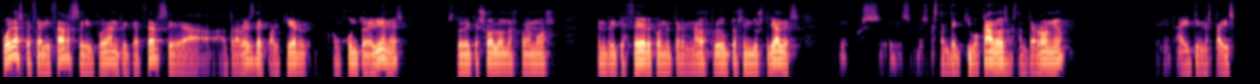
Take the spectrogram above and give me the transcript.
pueda especializarse y pueda enriquecerse a, a través de cualquier conjunto de bienes, esto de que solo nos podemos enriquecer con determinados productos industriales, eh, pues es, es, bastante equivocado, es bastante erróneo. Eh, ahí tienes países.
